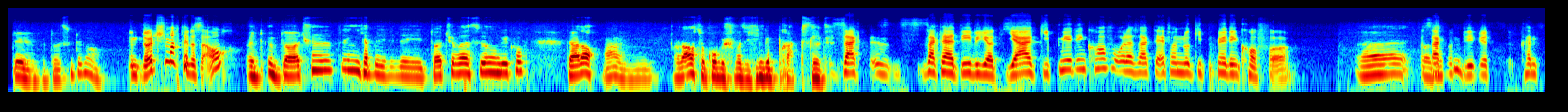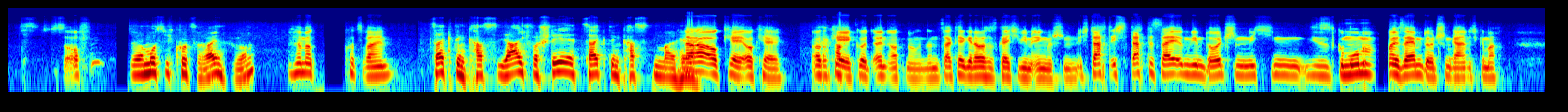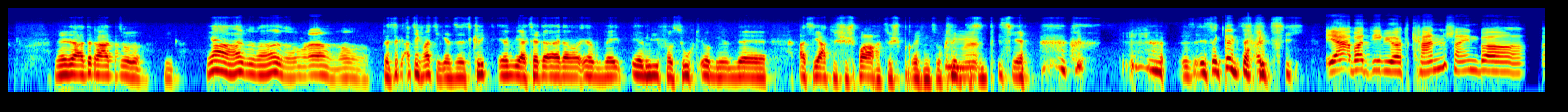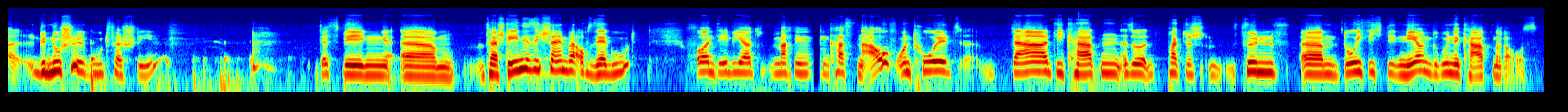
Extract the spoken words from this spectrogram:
Den deutschen Ding auch. Im Deutschen macht er das auch? Und Im deutschen Ding, ich habe die, die, deutsche Version geguckt, der hat auch, hat auch so komisch vor sich hingebrapselt. Sagt, sagt der DBJ, ja, gib mir den Koffer oder sagt er einfach nur, gib mir den Koffer? Äh, was sagt ein DBJ? Kannst du das offen? Da muss ich kurz reinhören. Hör mal kurz rein. Zeig den Kasten, ja, ich verstehe, zeig den Kasten mal her. Ah, okay, okay. Okay, gut, in Ordnung. Dann sagt er genau das gleiche wie im Englischen. Ich dachte, ich dachte, es sei irgendwie im Deutschen nicht, dieses Gemurmel sei im Deutschen gar nicht gemacht. Ne, der hat so, ja, also, also, das ist artig, also es klingt irgendwie, als hätte er irgendwie, irgendwie versucht, irgendeine asiatische Sprache zu sprechen. So klingt es ja. ein bisschen. Es, es klingt sehr witzig. Ja, aber DBJ kann scheinbar Genuschel gut verstehen. Deswegen ähm, verstehen sie sich scheinbar auch sehr gut. Und Debiot macht den Kasten auf und holt da die Karten, also praktisch fünf ähm, durchsichtige neongrüne Karten raus.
